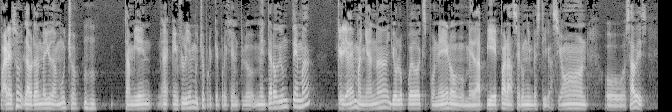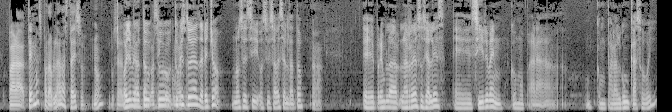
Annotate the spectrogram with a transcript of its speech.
para eso la verdad me ayuda mucho. También eh, influye mucho porque, por ejemplo, me entero de un tema que el día de mañana yo lo puedo exponer o me da pie para hacer una investigación o, ¿sabes? Para temas para hablar hasta eso, ¿no? O sea, Oye, tan tú, tú, que eso. estudias Derecho, no sé si, o si sabes el dato. Ajá. Eh, por ejemplo, la- las redes sociales eh, sirven como para como para algún caso, güey.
